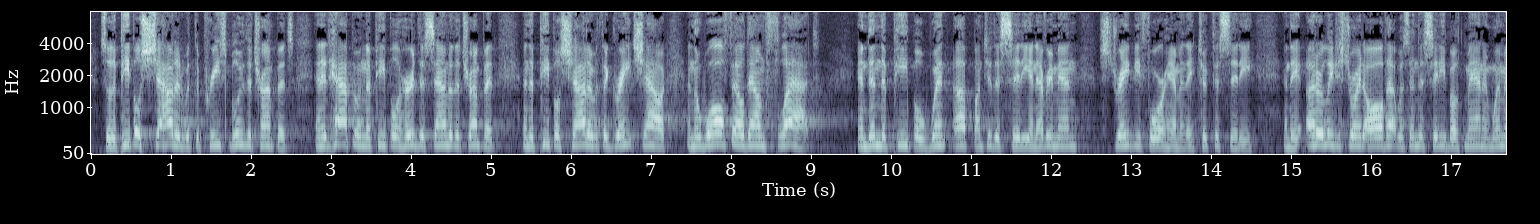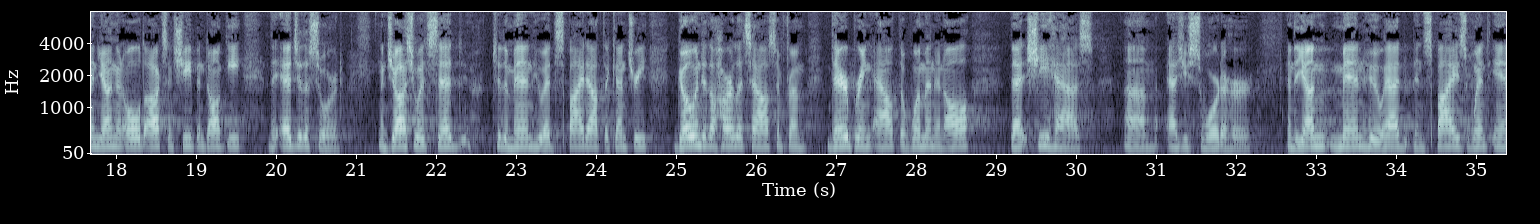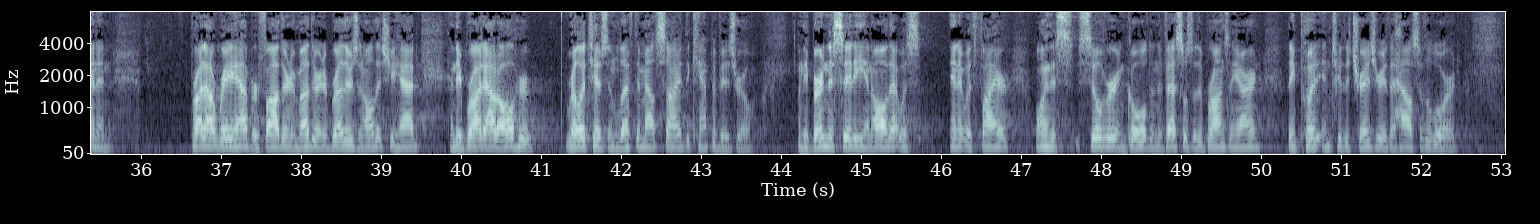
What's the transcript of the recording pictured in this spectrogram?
so the people shouted with the priests blew the trumpets. And it happened when the people heard the sound of the trumpet, and the people shouted with a great shout, and the wall fell down flat. And then the people went up unto the city, and every man straight before him, and they took the city. And they utterly destroyed all that was in the city, both man and women, young and old, ox and sheep and donkey, the edge of the sword. And Joshua said to the men who had spied out the country, Go into the harlot's house, and from there bring out the woman and all that she has, um, as you swore to her. And the young men who had been spies went in and brought out Rahab, her father and her mother and her brothers, and all that she had. And they brought out all her relatives and left them outside the camp of Israel. And they burned the city and all that was in it with fire. Only the silver and gold and the vessels of the bronze and the iron they put into the treasury of the house of the Lord.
